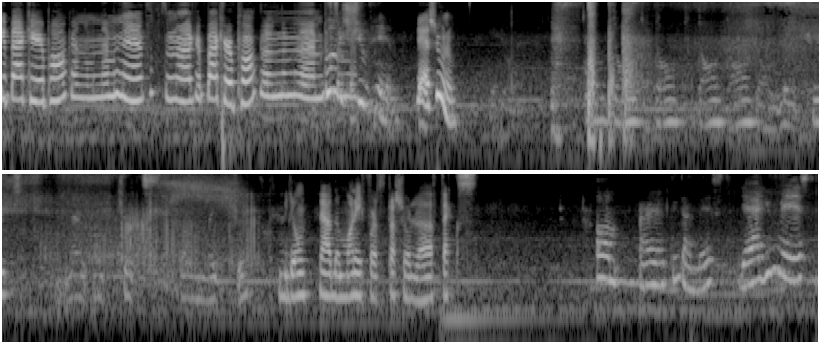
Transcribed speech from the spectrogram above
Get back here, punk. Get back here, punk. Shoot him. Yeah, shoot him. Don't, don't, don't, don't, don't. We don't have the money for special effects. Um, I, I think I missed. Yeah, you missed.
